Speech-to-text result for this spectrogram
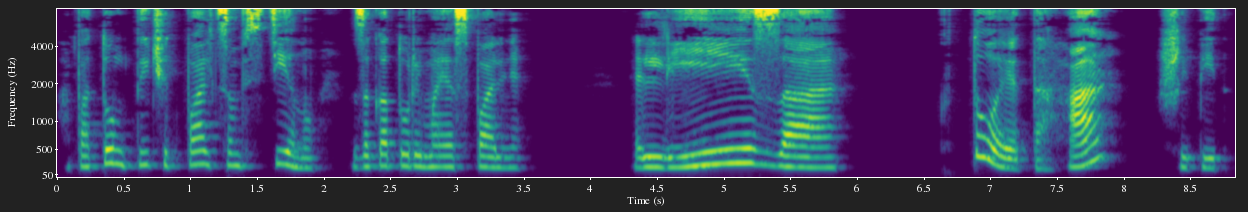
А потом тычет пальцем в стену, за которой моя спальня. Лиза! Кто это, а? шипит.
